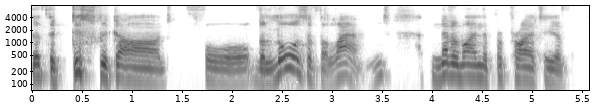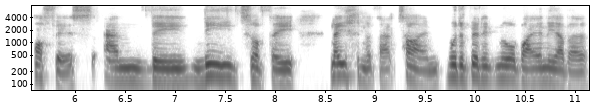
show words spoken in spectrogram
that the disregard for the laws of the land, never mind the propriety of office and the needs of the nation at that time, would have been ignored by any other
